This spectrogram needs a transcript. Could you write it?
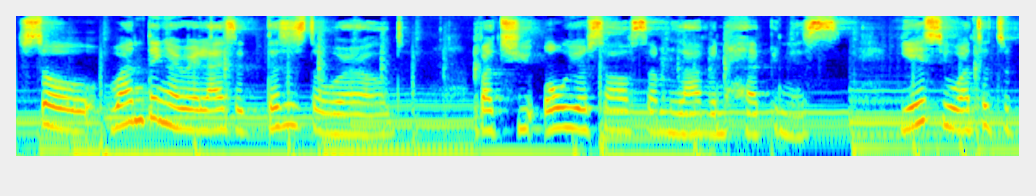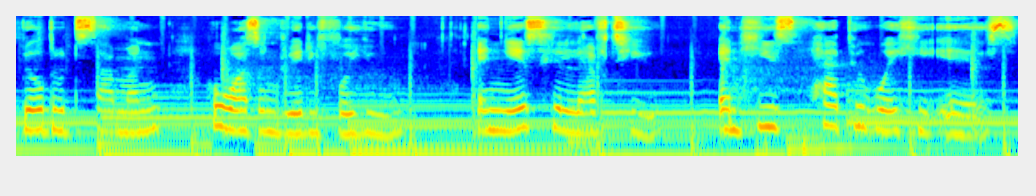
So, one thing I realized that this is the world, but you owe yourself some love and happiness. Yes, you wanted to build with someone who wasn't ready for you. And yes, he left you, and he's happy where he is.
